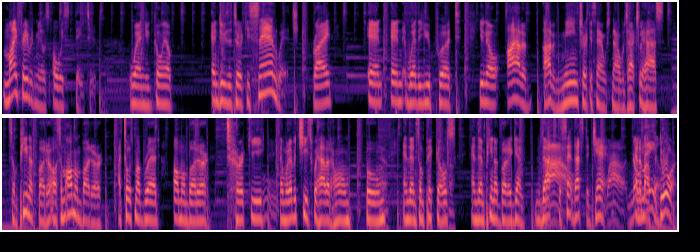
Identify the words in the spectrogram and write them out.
my favorite meal is always day two, when you're going up and do the turkey sandwich, right? And and whether you put, you know, I have a I have a mean turkey sandwich now, which actually has some peanut butter or some almond butter. I toast my bread, almond butter, turkey, and whatever cheese we have at home, boom, and then some pickles, uh-huh. And then peanut butter again. That's the Wow. sa- that's the jam. Wow. No and I'm out mayo. the door.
